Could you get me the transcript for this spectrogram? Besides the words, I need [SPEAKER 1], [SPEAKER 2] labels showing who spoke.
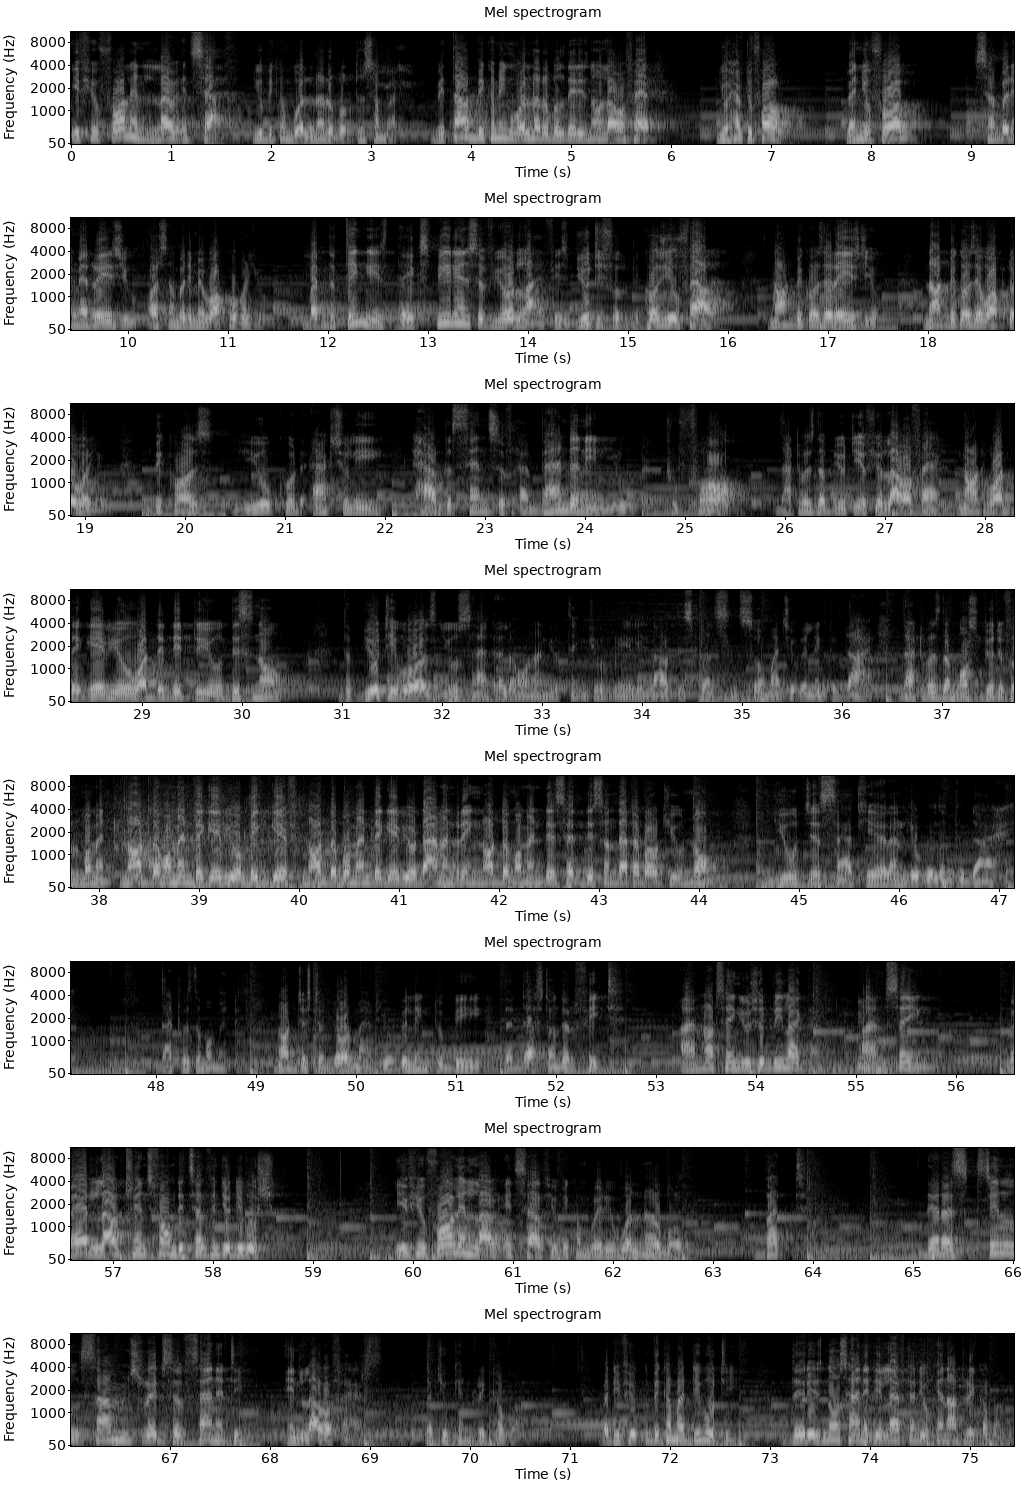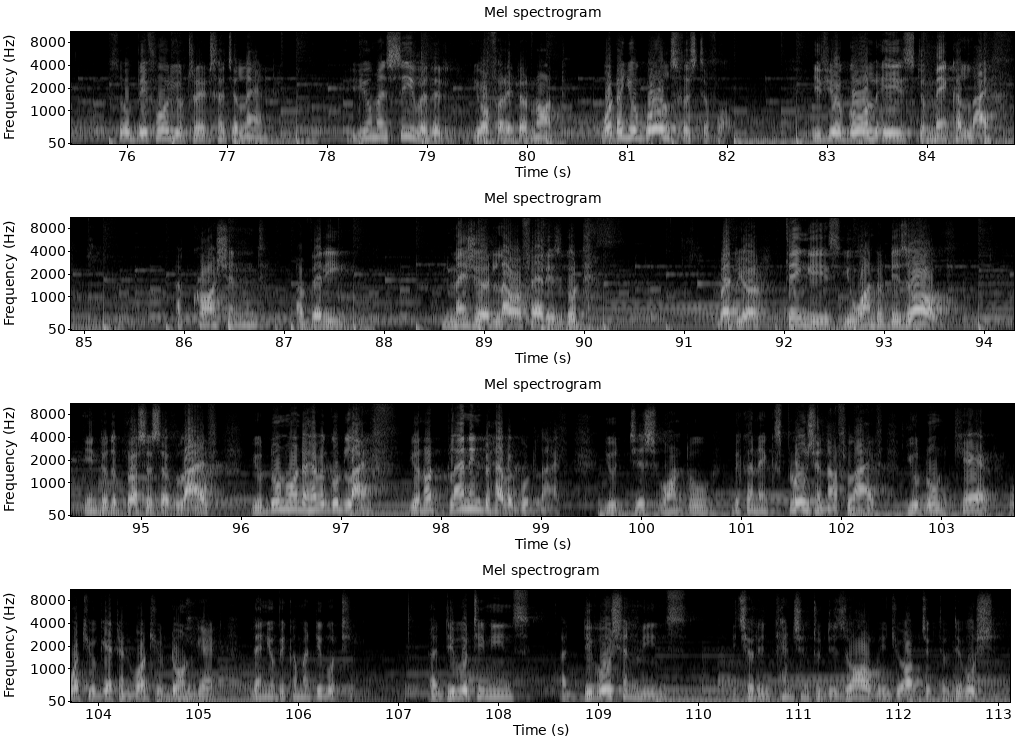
[SPEAKER 1] If you fall in love itself, you become vulnerable to somebody. Without becoming vulnerable, there is no love affair. You have to fall. When you fall, somebody may raise you or somebody may walk over you. But the thing is, the experience of your life is beautiful because you fell, not because they raised you, not because they walked over you, because you could actually have the sense of abandon in you to fall. That was the beauty of your love affair, not what they gave you, what they did to you, this no. The beauty was you sat alone and you think you really love this person so much you're willing to die. That was the most beautiful moment. Not the moment they gave you a big gift, not the moment they gave you a diamond ring, not the moment they said this and that about you, no. You just sat here and you're willing to die. That was the moment. Not just a doormat, you're willing to be the dust on their feet. I am not saying you should be like that. I am saying where love transformed itself into devotion. If you fall in love itself, you become very vulnerable, but there are still some shreds of sanity in love affairs that you can recover. But if you become a devotee, there is no sanity left and you cannot recover. So before you trade such a land, you must see whether you offer it or not. What are your goals first of all? If your goal is to make a life, a cautioned, a very measured love affair is good. But your thing is, you want to dissolve into the process of life, you don't want to have a good life, you're not planning to have a good life, you just want to become an explosion of life, you don't care what you get and what you don't get, then you become a devotee. A devotee means, a devotion means, it's your intention to dissolve into object of devotion.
